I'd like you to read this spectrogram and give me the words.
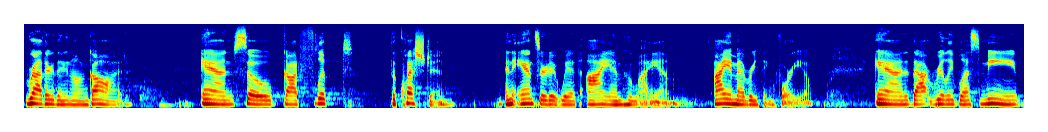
rather than on God. And so God flipped the question and answered it with, I am who I am. I am everything for you. And that really blessed me.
